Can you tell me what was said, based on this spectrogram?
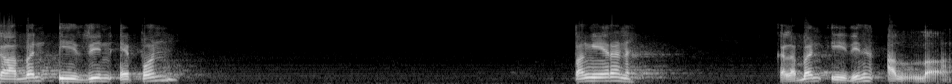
kelaban izin epon. Pangeran. Kelaban izin Allah.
